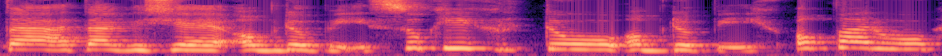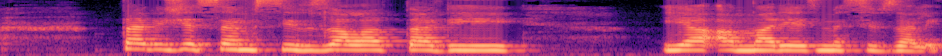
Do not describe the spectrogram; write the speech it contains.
ta, takže období suchých rtů, období oparů, takže jsem si vzala tady, já a Marie jsme si vzali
